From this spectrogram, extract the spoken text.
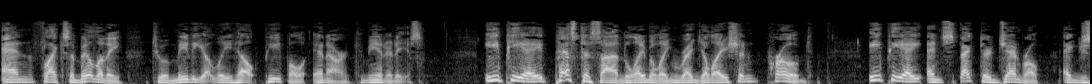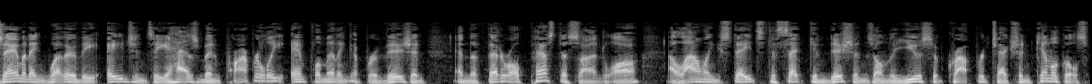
and flexibility to immediately help people in our communities. EPA pesticide labeling regulation probed. EPA Inspector General examining whether the agency has been properly implementing a provision in the federal pesticide law allowing states to set conditions on the use of crop protection chemicals.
